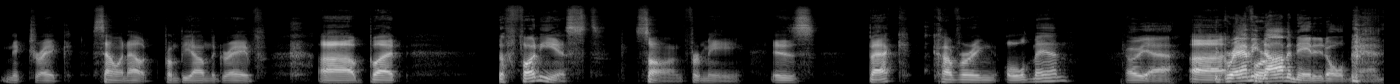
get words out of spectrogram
Nick Drake selling out from beyond the grave. Uh, but the funniest song for me is Beck covering Old Man. Oh yeah, uh, the Grammy for, nominated old man.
